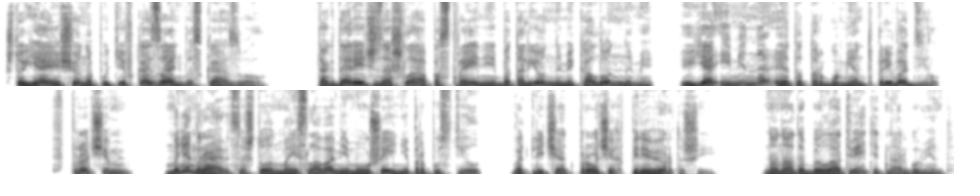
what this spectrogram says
что я еще на пути в Казань высказывал. Тогда речь зашла о построении батальонными колоннами, и я именно этот аргумент приводил. Впрочем, мне нравится, что он мои слова мимо ушей не пропустил, в отличие от прочих перевертышей. Но надо было ответить на аргумент.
